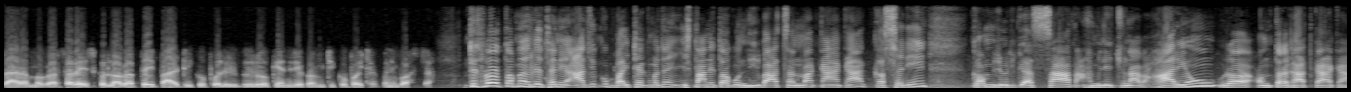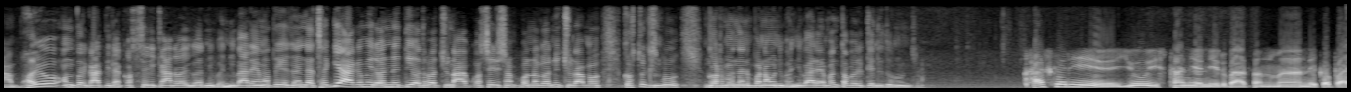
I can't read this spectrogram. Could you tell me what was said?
प्रारम्भ गर्छ र यसको लगत्तै पार्टीको पोलिट ब्युरो केन्द्रीय कमिटीको बैठक पनि बस्छ। त्यसबाट तपाईँहरूले छ नि आजको बैठकमा चाहिँ स्थानीय तहको निर्वाचनमा कहाँ कहाँ कसरी कमजोरीका साथ हामीले चुनाव हार्यौँ र अन्तर्घात कहाँ कहाँ भयो अन्तर्घातीलाई कसरी कारवाही गर्ने भन्ने बारेमा मात्रै एजेन्डा छ कि आगामी रणनीति अथवा चुनाव कसरी सम्पन्न गर्ने चुनावमा कस्तो किसिमको गठबन्धन बनाउने भन्ने बारेमा पनि तपाईँहरू केन्द्रित हुनुहुन्छ? खास गरी यो स्थानीय निर्वाचनमा नेकपा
